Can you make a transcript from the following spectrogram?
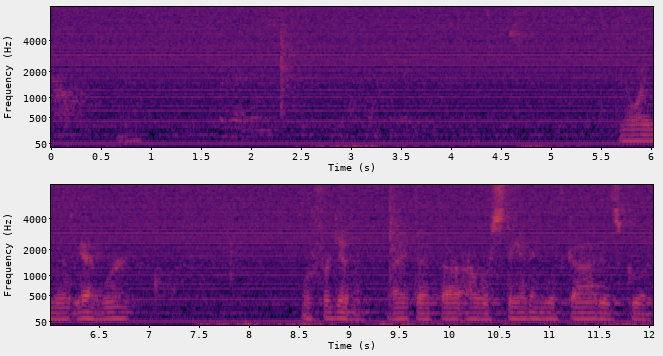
now. Forgiveness. knowing that, yeah, we're, we're forgiven, right? That our, our standing with God is good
